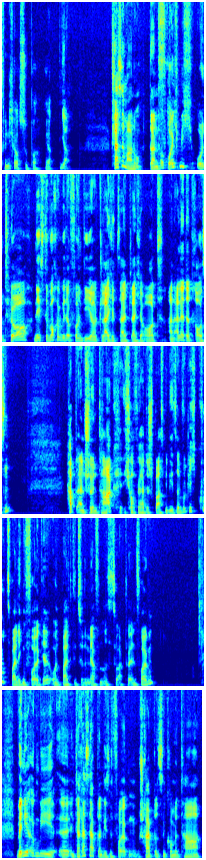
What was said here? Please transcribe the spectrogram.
Finde ich auch super, ja. Ja. Klasse, Manu. Dann okay. freue ich mich und höre nächste Woche wieder von dir. Gleiche Zeit, gleicher Ort. An alle da draußen. Habt einen schönen Tag. Ich hoffe, ihr hattet Spaß mit dieser wirklich kurzweiligen Folge und bald gibt es wieder mehr von uns zu aktuellen Folgen. Wenn ihr irgendwie äh, Interesse habt an diesen Folgen, schreibt uns einen Kommentar,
